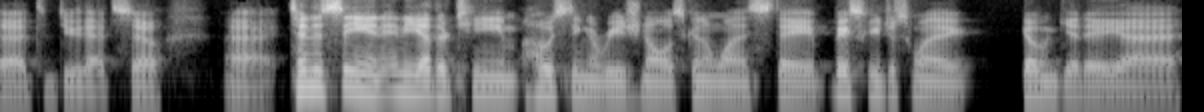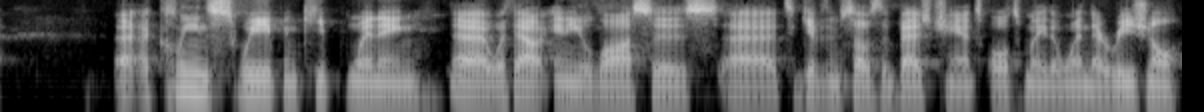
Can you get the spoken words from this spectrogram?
uh, to do that. So uh, Tennessee and any other team hosting a regional is going to want to stay. Basically, just want to go and get a uh, a clean sweep and keep winning uh, without any losses uh, to give themselves the best chance ultimately to win their regional.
